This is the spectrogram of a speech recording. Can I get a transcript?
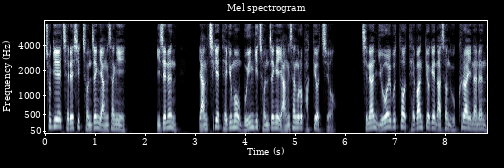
초기의 재래식 전쟁 양상이 이제는 양측의 대규모 무인기 전쟁의 양상으로 바뀌었지요. 지난 6월부터 대반격에 나선 우크라이나는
